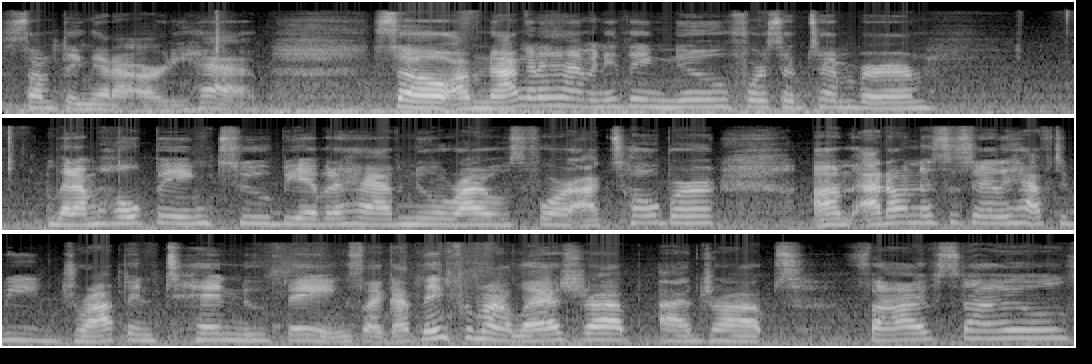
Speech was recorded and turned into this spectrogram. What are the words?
something that i already have so i'm not going to have anything new for september but I'm hoping to be able to have new arrivals for October. Um, I don't necessarily have to be dropping 10 new things. Like I think for my last drop, I dropped five styles.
